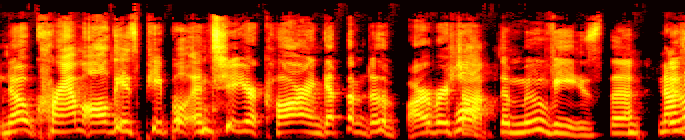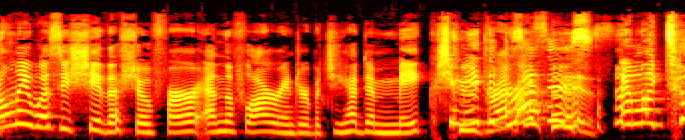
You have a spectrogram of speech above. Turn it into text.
No, cram all these people into your car and get them to the barber shop, the movies, the. Not only was she the chauffeur and the flower arranger, but she had to make She two made the dresses. In like two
